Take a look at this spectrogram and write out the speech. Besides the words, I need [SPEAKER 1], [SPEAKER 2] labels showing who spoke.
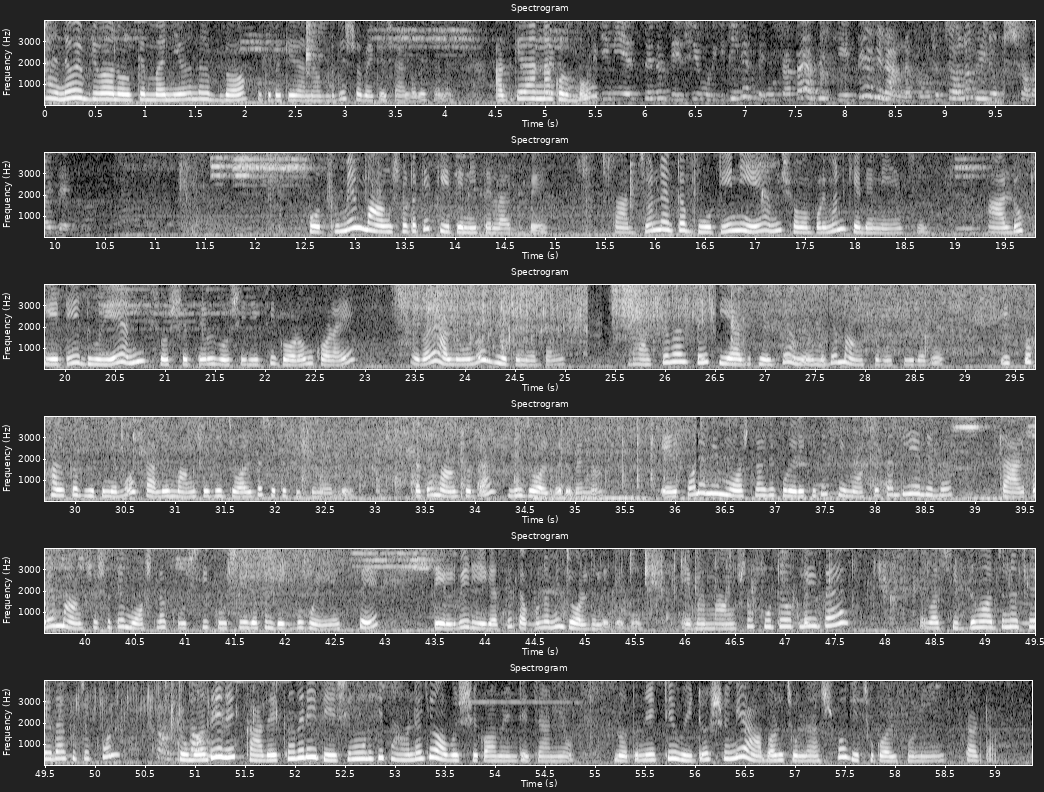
[SPEAKER 1] Hello everyone welcome my new another blog টুকিটাকি রান্না ব্লগে সবাইকে স্বাগত জানাই। আজকে রান্না করব।
[SPEAKER 2] নিয়ে এসছে এটা দেশি মুরগি ঠিক আছে? ওটাটা আজকে কেটে আমি রান্না করব। তো চলো ভিডিওটা সবাই দেখ।
[SPEAKER 1] প্রথমে মাংসটাকে কেটে নিতে লাগবে। তার জন্য একটা বটি নিয়ে আমি সম পরিমাণ কেটে নিয়েছি। আলু কেটে ধুয়ে আমি সর্ষের তেল বসিয়ে দিয়েছি গরম কড়াইয়ে। এবার আলুগুলো ভেজে নেব। ভাজতে ভাজতে পেঁয়াজ ভেজে আমি ওর মধ্যে মাংস বসিয়ে দেবো। একটু হালকা ভেজে নেব, তাহলে মাংসের যে জলটা সেটা শুষে নেবে। তাতে মাংসটা দিয়ে জল বেরোবে না। এরপরে আমি মশলা যে করে রেখেছি, সেই মশলাটা দিয়ে দেবো। তারপরে মাংসের সাথে মশলা কষিয়ে কষিয়ে যখন দেখব হয়ে এসছে, তেল বেরিয়ে গেছে, তখন আমি জল ঢেলে দেবো। এবার মাংস ফুটে উঠলেই ব্যাস। এবার সিদ্ধ হওয়ার জন্য ছেড়ে দাও কিছুক্ষণ। তোমাদের কাদের কাদের এই দেশি মুরগি ভালো লাগে অবশ্যই কমেন্টে জানিও। নতুন একটি ভিডিওর সঙ্গে আবারও চলে আসব কিছু গল্প নিয়ে। টাটা।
